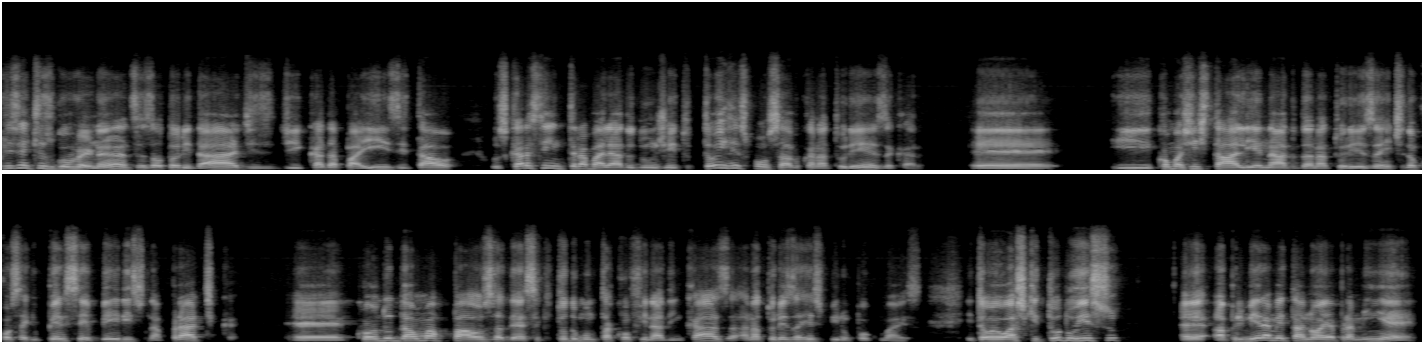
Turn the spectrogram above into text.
principalmente os governantes, as autoridades de cada país e tal, os caras têm trabalhado de um jeito tão irresponsável com a natureza, cara. É, e como a gente está alienado da natureza, a gente não consegue perceber isso na prática. É, quando dá uma pausa dessa, que todo mundo está confinado em casa, a natureza respira um pouco mais. Então, eu acho que tudo isso, é, a primeira metanoia para mim é,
